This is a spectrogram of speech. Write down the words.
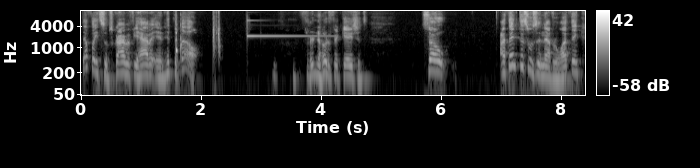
Definitely subscribe if you haven't, and hit the bell for notifications. So I think this was inevitable. I think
